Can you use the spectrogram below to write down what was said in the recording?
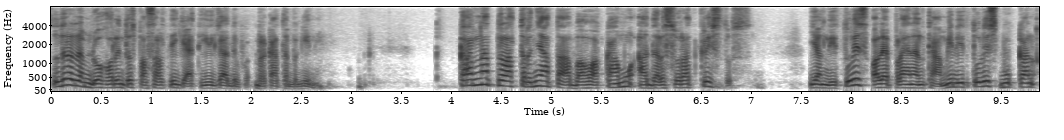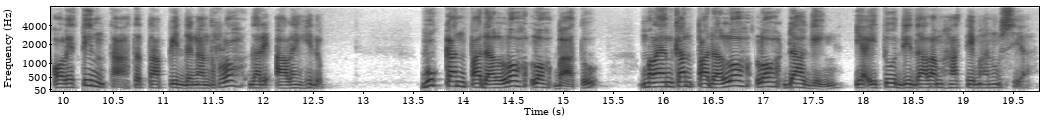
Saudara dalam 2 Korintus pasal 3 ayat 3 berkata begini. Karena telah ternyata bahwa kamu adalah surat Kristus. Yang ditulis oleh pelayanan kami ditulis bukan oleh tinta, tetapi dengan roh dari Allah yang hidup. Bukan pada loh-loh batu, melainkan pada loh-loh daging, yaitu di dalam hati manusia.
